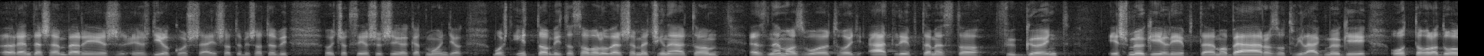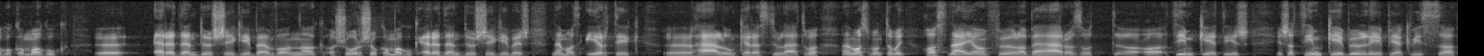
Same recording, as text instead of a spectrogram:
rendes emberé és, és gyilkossá, és stb. stb., hogy csak szélsőségeket mondjak. Most itt, amit a szavalóversemet csináltam, ez nem az volt, hogy átléptem ezt a függönyt, és mögé léptem a beárazott világ mögé, ott, ahol a dolgok a maguk eredendőségében vannak, a sorsok a maguk eredendőségében, és nem az érték hálón keresztül látva, hanem azt mondtam, hogy használjam föl a beárazott a, a címkét is, és a címkéből lépjek vissza,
